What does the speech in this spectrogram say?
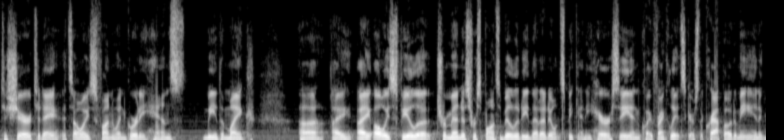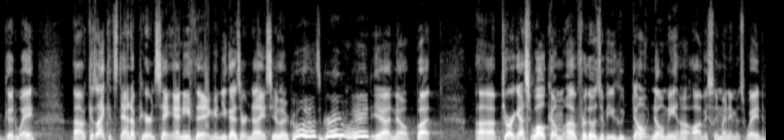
to share today. It's always fun when Gordy hands me the mic. Uh, I, I always feel a tremendous responsibility that I don't speak any heresy, and quite frankly, it scares the crap out of me in a good way. Because uh, I could stand up here and say anything, and you guys are nice. You're like, oh, that's great, Wade. Yeah, no. But uh, to our guests, welcome. Uh, for those of you who don't know me, uh, obviously, my name is Wade.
